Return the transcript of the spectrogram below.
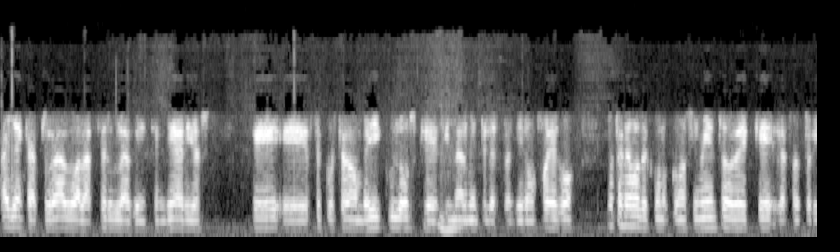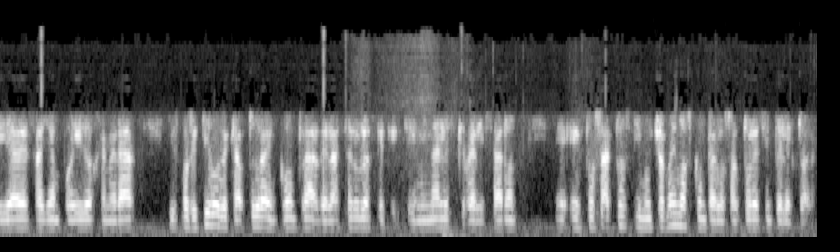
hayan capturado a las células de incendiarios que eh, secuestraron vehículos, que finalmente les prendieron fuego. No tenemos de conocimiento de que las autoridades hayan podido generar dispositivos de captura en contra de las células criminales que realizaron eh, estos actos y mucho menos contra los autores intelectuales.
